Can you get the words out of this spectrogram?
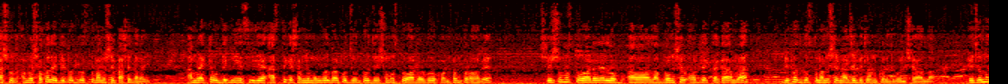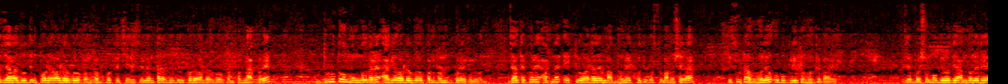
আসুন, আমরা সকলে বিপদগ্রস্ত মানুষের পাশে দাঁড়াই। আমরা একটা উদ্যোগ নিয়েছি যে আজ থেকে সামনে মঙ্গলবার পর্যন্ত যে সমস্ত অর্ডারগুলো কনফার্ম করা হবে, সেই সমস্ত অর্ডারের লভ- লভ্যাংশের অর্ধেক টাকা আমরা বিপদগ্রস্ত মানুষের মাঝে বিতরণ করে দেবো ইনশাআল্লাহ। এই জন্য যারা দুদিন পরে অর্ডারগুলো কনফার্ম করতে চেয়েছিলেন, তারা দুদিন পরে অর্ডারগুলো কনফার্ম না করে দ্রুত মঙ্গলবারের আগে অর্ডারগুলো কনফার্ম করে ফেলুন, যাতে করে আপনার একটি অর্ডারের মাধ্যমে ক্ষতিগ্রস্ত মানুষেরা কিছুটা হলেও উপকৃত হতে পারে। যে বৈষম্য বিরোধী আন্দোলনে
